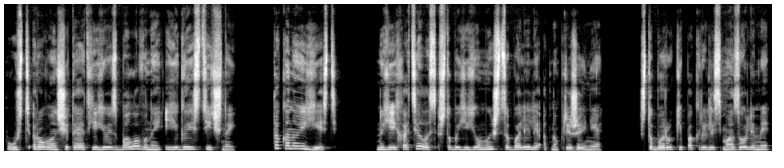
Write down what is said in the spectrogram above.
Пусть Рован считает ее избалованной и эгоистичной. Так оно и есть но ей хотелось, чтобы ее мышцы болели от напряжения, чтобы руки покрылись мозолями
